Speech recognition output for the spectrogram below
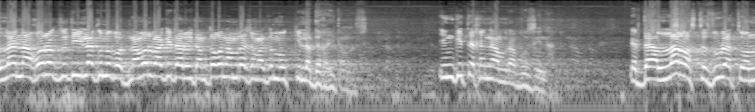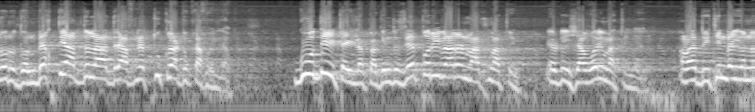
আল্লাহ না করক যদি ইলা কোনো বদনামর বাগিদার হইতাম তখন আমরা সমাজে মুখ কিলা দেখাইতাম আছে ইঙ্গিত এখানে আমরা বুঝি না। এটা আল্লাহর হস্তে জুড়াতে অনুরোধন ব্যক্তি আবদুল্লাহ আদরে আপনার টুকরা টুকরা হইলাম গুদি টাইলাম কিন্তু যে পরিবারের মাত মাতুন একটু হিসাব করে মাতুন জানো আমার দুই, তিন ভাই অন্য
